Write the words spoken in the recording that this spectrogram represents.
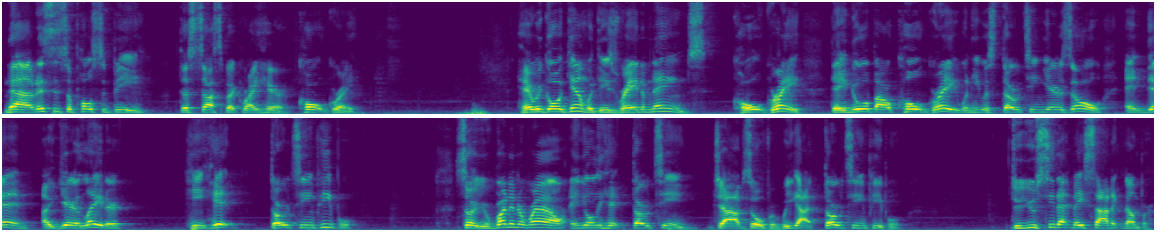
Now, this is supposed to be the suspect right here, Colt Gray. Here we go again with these random names. Colt Gray. They knew about Colt Gray when he was 13 years old, and then a year later, he hit 13 people. So you're running around and you only hit 13. Job's over. We got 13 people. Do you see that Masonic number?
